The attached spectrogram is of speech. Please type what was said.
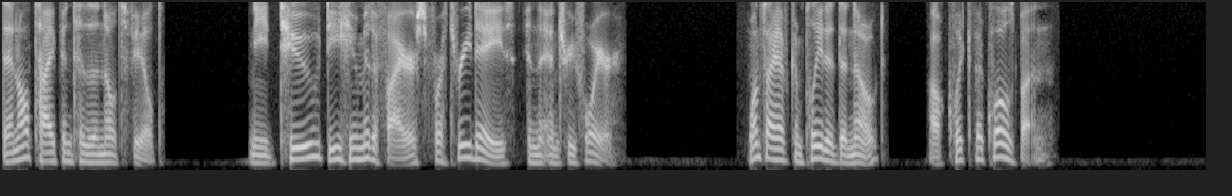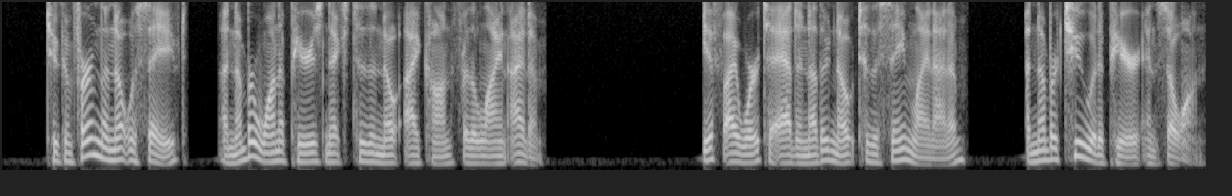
Then I'll type into the notes field. Need two dehumidifiers for three days in the entry foyer. Once I have completed the note, I'll click the Close button. To confirm the note was saved, a number 1 appears next to the note icon for the line item. If I were to add another note to the same line item, a number 2 would appear and so on.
